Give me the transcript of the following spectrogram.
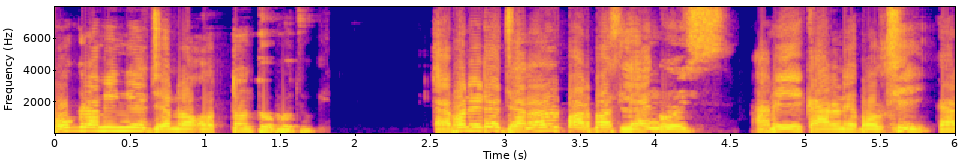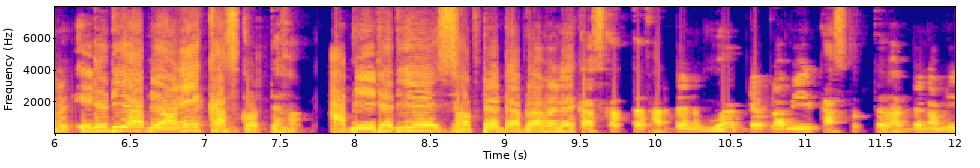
প্রোগ্রামিং এর জন্য অত্যন্ত উপযোগী। এবং এটা জেনারেল পারপাস ল্যাঙ্গুয়েজ আমি এই কারণে বলছি, কারণ এটা দিয়ে আপনি অনেক কাজ করতে হবে। আপনি এটা দিয়ে সফটওয়্যার ডেভেলপমেন্টের কাজ করতে পারবেন ওয়েব ডেভেলপমেন্টের কাজ করতে পারবেন, আপনি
